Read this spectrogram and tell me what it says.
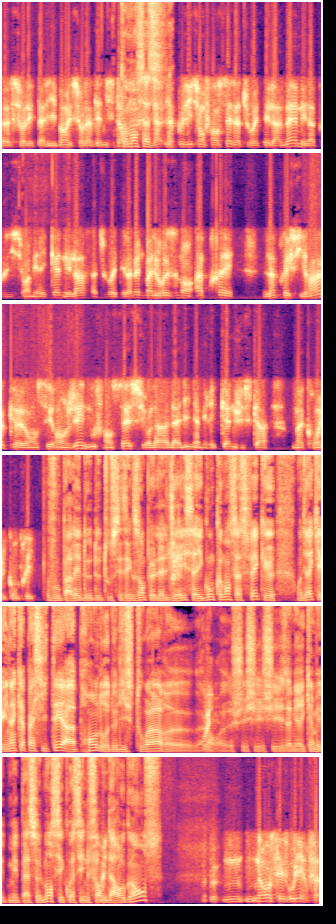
euh, sur les talibans et sur l'Afghanistan. Comment ça la, la position française a toujours été la même et la position américaine, hélas, a toujours été la même. Malheureusement, après l'après Chirac, euh, on s'est rangé, nous Français, sur la, ligne américaine jusqu'à Macron y compris. Vous parlez de, tous ces exemples, l'Algérie, Saïgon. Comment ça se fait que on dirait qu'il y a une incapacité à apprendre de l'histoire euh, euh, chez, chez, les Américains, mais, mais pas seulement. C'est quoi? C'est une forme d'arrogance? Non, c'est oui, enfin,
